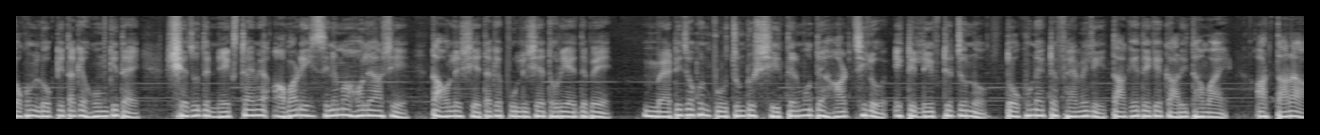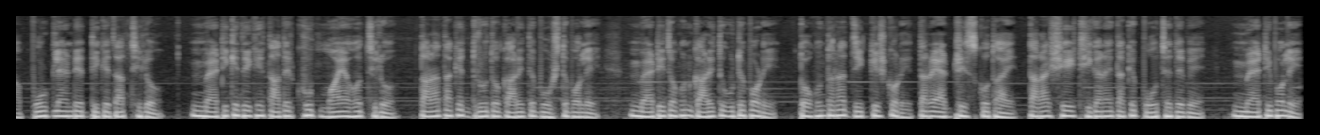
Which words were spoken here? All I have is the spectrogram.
তখন লোকটি তাকে হুমকি দেয়, সে যদি নেক্সট টাইমে আবার এই সিনেমা হলে আসে, তাহলে সে তাকে পুলিশে ধরিয়ে দেবে। ম্যাটি যখন প্রচণ্ড শীতের মধ্যে হাঁটছিল একটি লিফটের জন্য, তখন একটা ফ্যামিলি তাকে দেখে গাড়ি থামায়, আর তারা পোর্টল্যান্ডের দিকে যাচ্ছিল। ম্যাটিকে দেখে তাদের খুব মায়া হচ্ছিল। তারা তাকে দ্রুত গাড়িতে বসতে বলে। ম্যাটি যখন গাড়িতে উঠে পড়ে, তখন তারা জিজ্ঞেস করে, তার অ্যাড্রেস কোথায়? তারা সেই ঠিকানায় তাকে পৌঁছে দেবে। ম্যাটি বলে,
